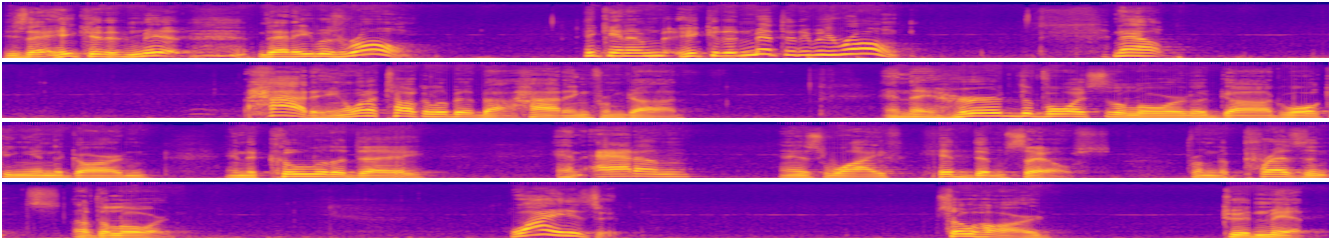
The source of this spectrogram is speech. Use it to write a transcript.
is that he could admit that he was wrong. He, can, he could admit that he was wrong. Now, hiding, I want to talk a little bit about hiding from God. And they heard the voice of the Lord of God walking in the garden in the cool of the day, and Adam and his wife hid themselves from the presence of the Lord. Why is it so hard to admit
